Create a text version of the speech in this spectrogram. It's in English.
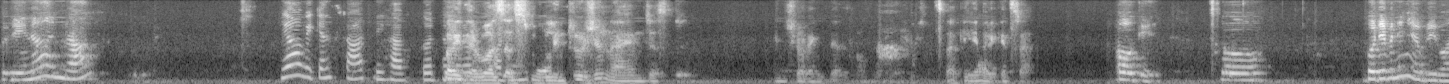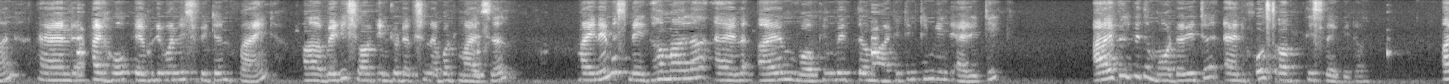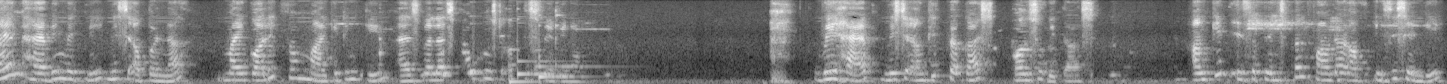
Reena and Ram? Yeah, we can start. We have good. Sorry, there was a small intrusion. I am just ensuring there is no intrusions. Okay, yeah, we can start. Okay. So, good evening, everyone, and I hope everyone is fit and fine. A very short introduction about myself. My name is Meghamala, and I am working with the marketing team in Aritic. I will be the moderator and host of this webinar. I am having with me Ms. Aparna, my colleague from marketing team as well as co-host of this webinar. We have Mr. Ankit Prakash also with us. Ankit is the principal founder of EasySendy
